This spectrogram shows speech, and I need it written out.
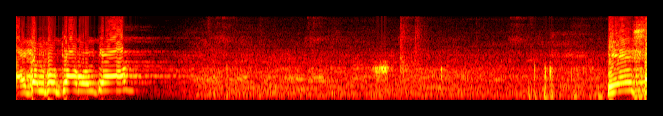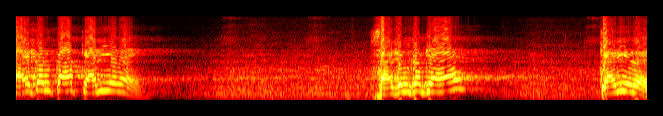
साइकिल को क्या बोलते हैं आप? ये साइकिल का कैरियर है। साइकिल का क्या है? कैरियर है।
